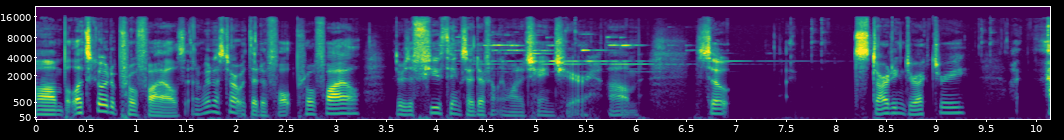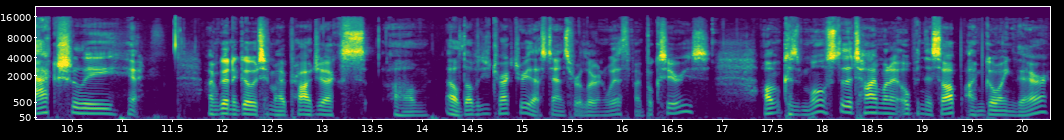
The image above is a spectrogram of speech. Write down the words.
Um, but let's go to profiles, and I'm going to start with the default profile. There's a few things I definitely want to change here. Um, so, starting directory, actually, yeah, I'm going to go to my projects um, LW directory. That stands for Learn With, my book series. Because um, most of the time when I open this up, I'm going there,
